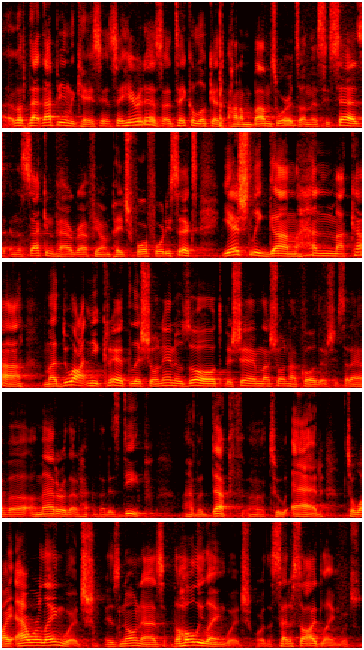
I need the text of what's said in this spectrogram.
Uh, but that, that being the case, uh, so here it is. Uh, take a look at Harambam's words on this. He says in the second paragraph here on page 446, Yeshli gam hanmaka madua nikret leshonenu zot b'shem lashon hakodesh. He said, I have a, a matter that, that is deep have a depth uh, to add to why our language is known as the holy language or the set aside language,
